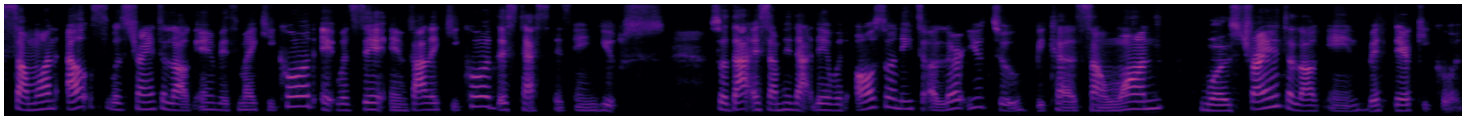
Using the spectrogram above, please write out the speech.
someone else was trying to log in with my key code, it would say invalid key code, this test is in use. So that is something that they would also need to alert you to because someone was trying to log in with their key code.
